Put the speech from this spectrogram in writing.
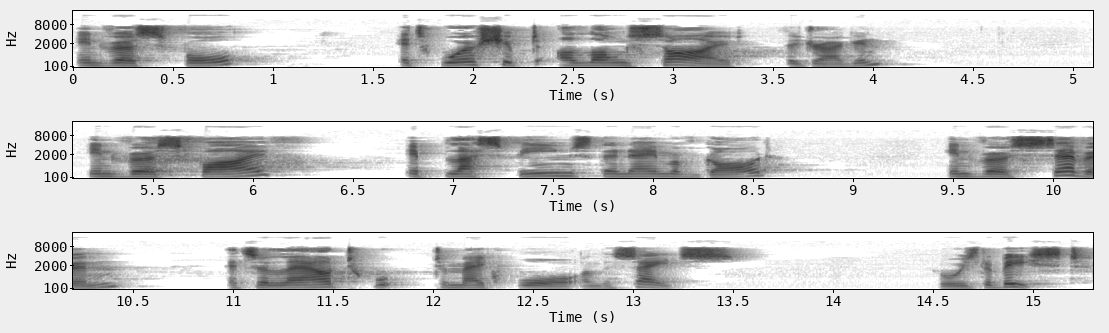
In verse 4, it's worshipped alongside the dragon. In verse 5, it blasphemes the name of God. In verse 7, it's allowed to, to make war on the saints. Who is the beast?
